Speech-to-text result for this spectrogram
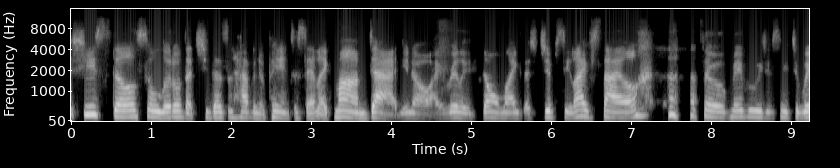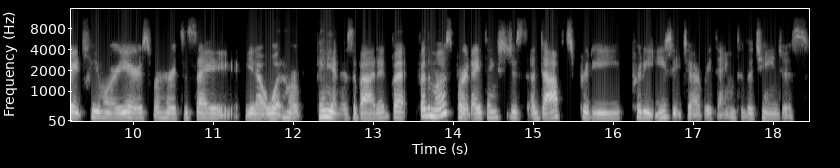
she's still so little that she doesn't have an opinion to say like mom dad you know i really don't like this gypsy lifestyle so maybe we just need to wait a few more years for her to say you know what her opinion is about it but for the most part i think she just adapts pretty pretty easy to everything to the changes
